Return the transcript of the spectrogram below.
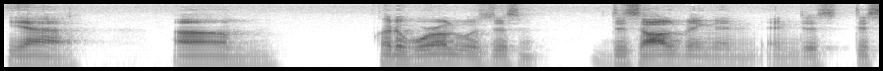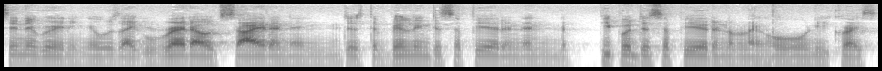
Yeah. Um, but the world was just dissolving and, and just disintegrating. It was like red outside, and then just the building disappeared, and then the people disappeared, and I'm like, holy Christ.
